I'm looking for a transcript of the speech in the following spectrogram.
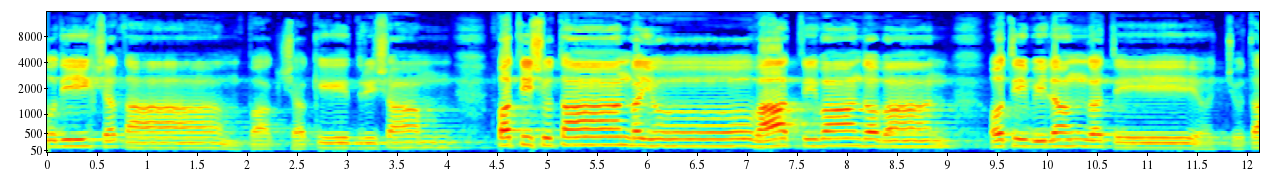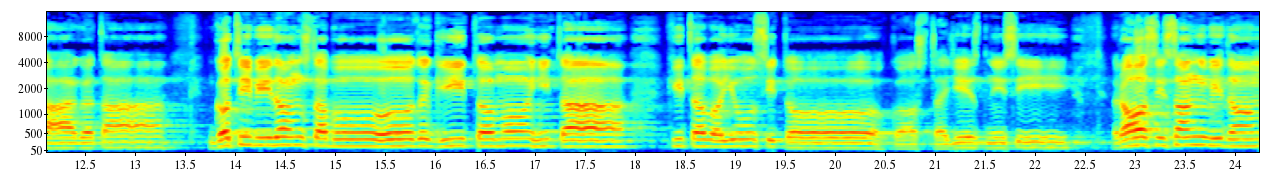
उदीक्षतां पक्षकीदृशां पतिसुतान् वयो भातृबान्धवान् अति विलंगते अच्युतागता। गतिविदं स्तबोध गीत मोहिता कितवयोषित कस्तये निशि रहसि संविदम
